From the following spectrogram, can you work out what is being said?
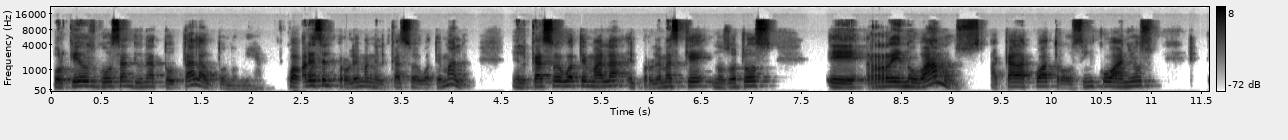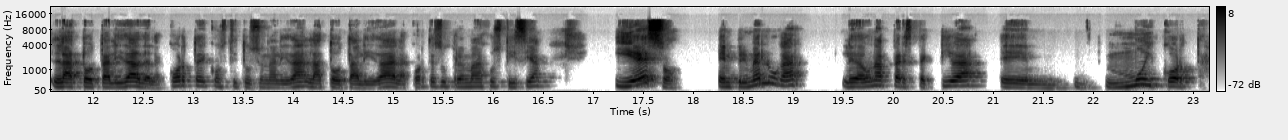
porque ellos gozan de una total autonomía. ¿Cuál es el problema en el caso de Guatemala? En el caso de Guatemala, el problema es que nosotros eh, renovamos a cada cuatro o cinco años la totalidad de la Corte de Constitucionalidad, la totalidad de la Corte Suprema de Justicia, y eso, en primer lugar, le da una perspectiva eh, muy corta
